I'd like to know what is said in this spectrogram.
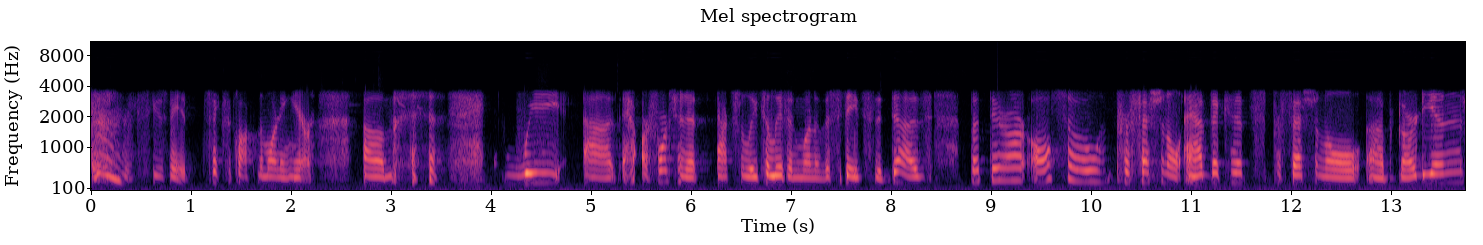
excuse me, at six o'clock in the morning here. Um, we uh, are fortunate, actually, to live in one of the states that does. But there are also professional advocates, professional uh, guardians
